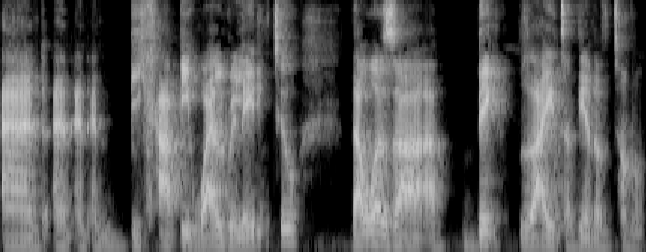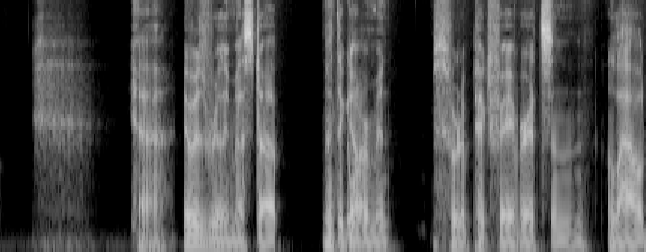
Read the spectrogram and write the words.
and, and and and be happy while relating to that was a, a big light at the end of the tunnel. Yeah it was really messed up that the government sort of picked favorites and allowed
